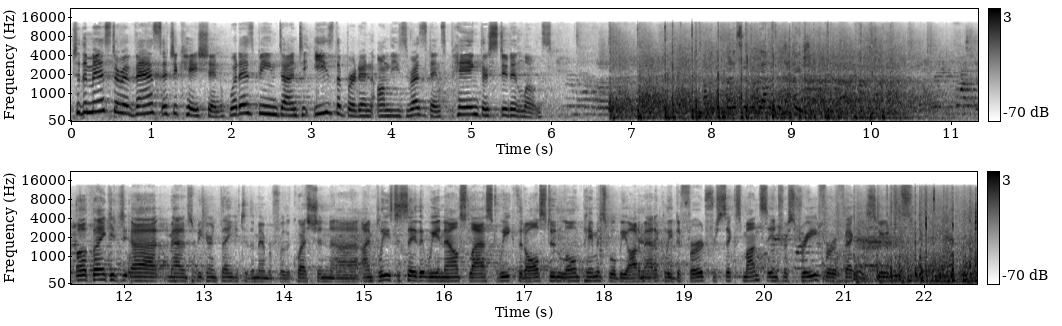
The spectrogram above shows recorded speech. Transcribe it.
To the Minister of Advanced Education, what is being done to ease the burden on these residents paying their student loans? Minister of Advanced Education. Well, thank you, uh, Madam Speaker, and thank you to the member for the question. Uh, I'm pleased to say that we announced last week that all student loan payments will be automatically deferred for six months, interest-free for affected students,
